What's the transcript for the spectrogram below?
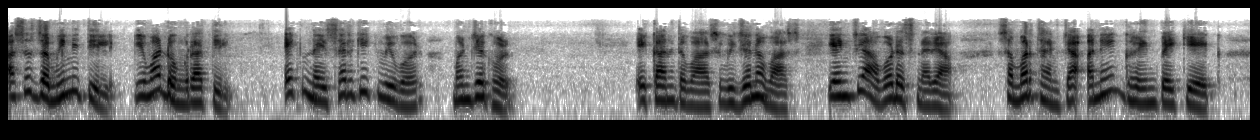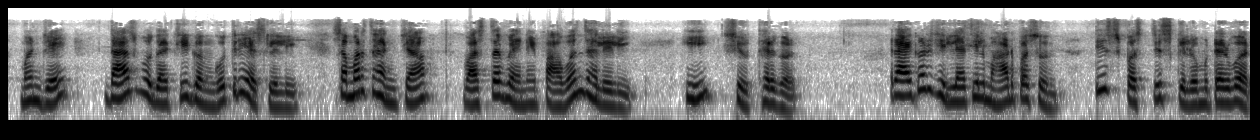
असं जमिनीतील किंवा डोंगरातील एक नैसर्गिक विवर म्हणजे घळ. एकांतवास विजनवास यांची आवड असणाऱ्या समर्थांच्या अनेक घळींपैकी एक म्हणजे दासबोधाची गंगोत्री असलेली समर्थांच्या वास्तव्याने पावन झालेली ही शिवथरगड रायगड जिल्ह्यातील महाडपासून तीस पस्तीस किलोमीटरवर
